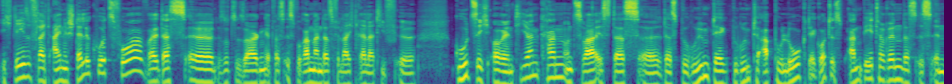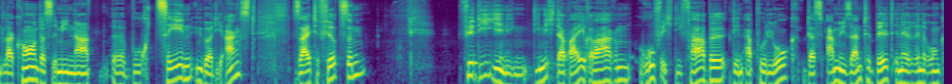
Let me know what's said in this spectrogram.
ich lese vielleicht eine Stelle kurz vor, weil das äh, sozusagen etwas ist, woran man das vielleicht relativ äh, gut sich orientieren kann. Und zwar ist das äh, das berühmt, der berühmte Apolog der Gottesanbeterin. Das ist in Lacan das Seminar äh, Buch 10 über die Angst, Seite 14. Für diejenigen, die nicht dabei waren, rufe ich die Fabel, den Apolog, das amüsante Bild in Erinnerung,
